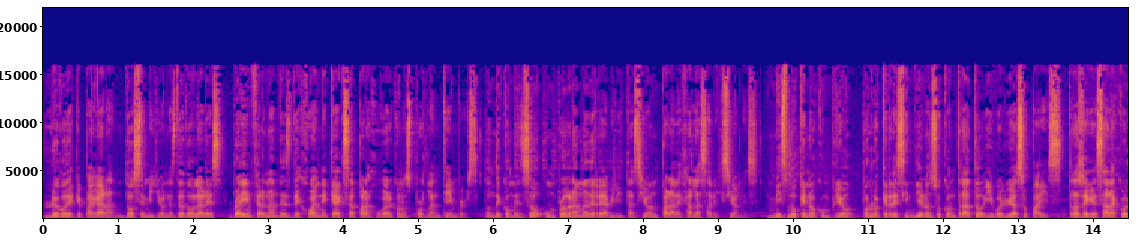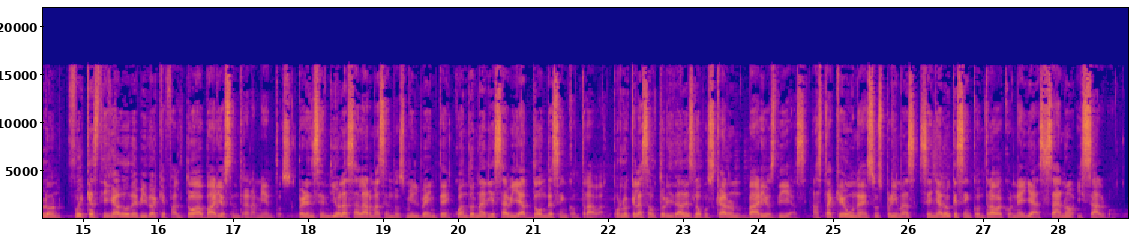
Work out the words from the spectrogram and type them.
Luego de que pagaran 12 millones de dólares, Brian Fernández dejó al Necaxa para jugar con los Portland Timbers, donde comenzó un programa de rehabilitación para dejar las adicciones, mismo que no cumplió, por lo que rescindieron su contrato y volvió a su país. Tras regresar a Colón, fue castigado debido a que faltó a varios entrenamientos, pero encendió las alarmas en 2020 cuando nadie sabía dónde se encontraba, por lo que las autoridades lo buscaron varios días, hasta que una de sus primas señaló que se encontraba con ella sano y salvo.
